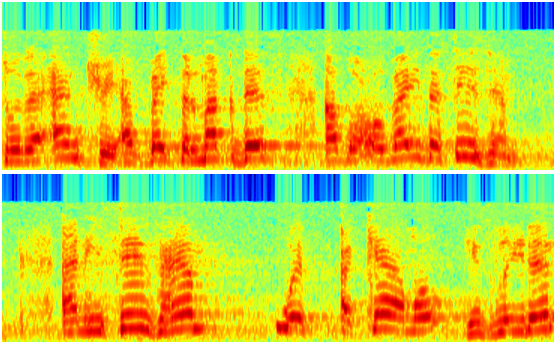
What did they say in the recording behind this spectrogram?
to the entry of Bayt al-Maqdis, Abu Ubaidah sees him. And he sees him with a camel he's leading,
